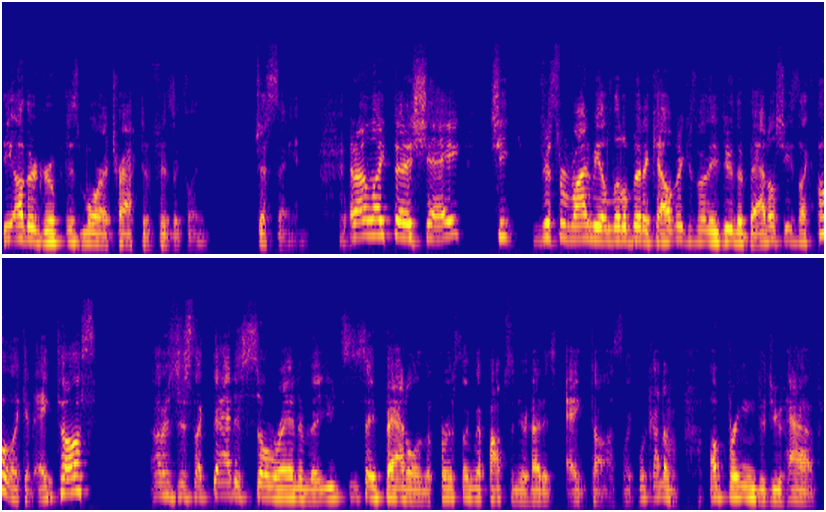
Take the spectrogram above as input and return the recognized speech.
the other group is more attractive physically. Just saying. And I like the Shay. She just reminded me a little bit of Kelvin because when they do the battle, she's like, "Oh, like an egg toss." I was just like, that is so random that you say battle, and the first thing that pops in your head is egg toss. Like, what kind of upbringing did you have?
